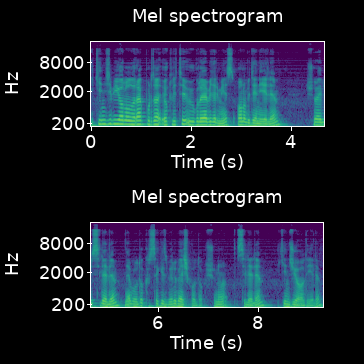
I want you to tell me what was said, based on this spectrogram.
İkinci bir yol olarak burada ökliti uygulayabilir miyiz? Onu bir deneyelim. Şurayı bir silelim. Ne bulduk? 48 bölü 5 bulduk. Şunu silelim. İkinci yol diyelim.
